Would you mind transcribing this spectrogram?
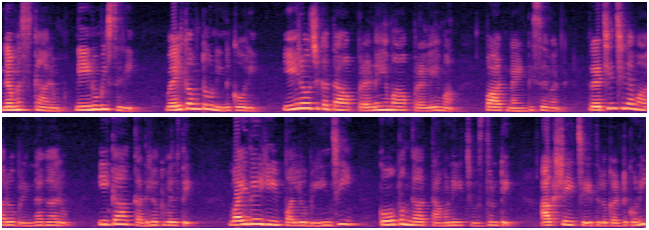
నమస్కారం. నేను మీ సిరి. వెల్కమ్ టు నిన్ను కోరి. ఈరోజు కథ ప్రణేమ ప్రళేమ పార్ట్ నైంటీ సెవెన్. రచించిన వారు బృందగారు ఇక కథలోకి వెళ్తే. వైదేహి పళ్ళు బిగించి కోపంగా తమని చూస్తుంటే అక్షయ్ చేతులు కట్టుకొని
